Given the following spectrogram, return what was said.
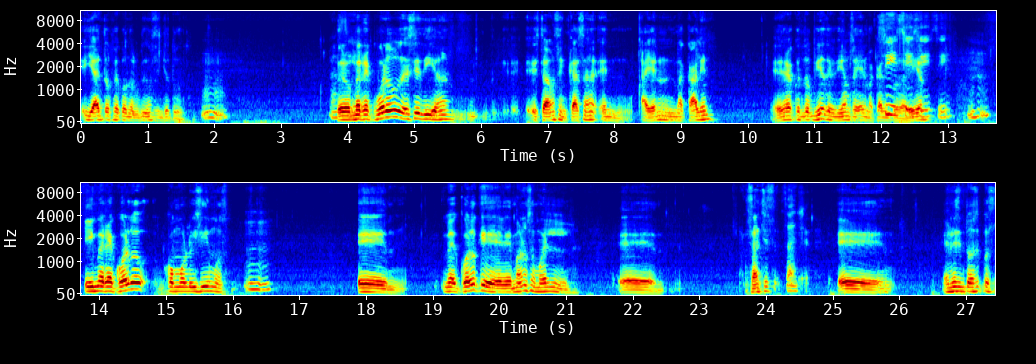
y ya entonces fue cuando lo vimos en YouTube. Pero me recuerdo de ese día, estábamos en casa, en, allá en McAllen, era cuando vivíamos allá en McAllen todavía. Sí, sí, sí. Y me recuerdo cómo lo hicimos. Eh, me acuerdo que el hermano Samuel eh, Sánchez, Sánchez. Eh, en ese entonces, pues,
